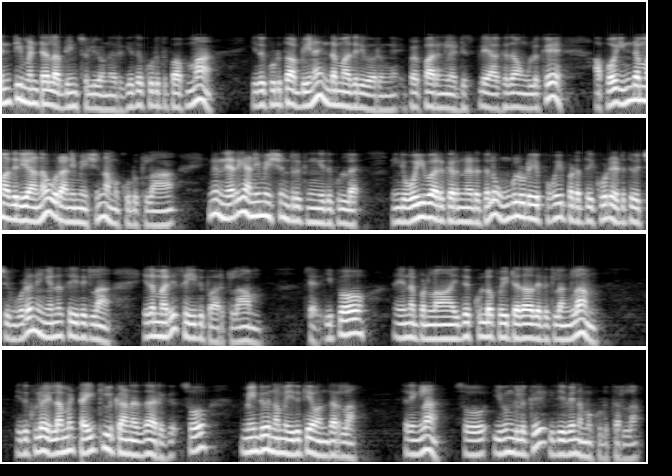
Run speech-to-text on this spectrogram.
சென்டிமெண்டல் அப்படின்னு சொல்லி ஒன்று இருக்குது இதை கொடுத்து பார்ப்போமா? இது கொடுத்தோம் அப்படின்னா இந்த மாதிரி வருங்க. இப்போ பாருங்களேன் டிஸ்ப்ளே ஆகுதா உங்களுக்கு? அப்போது இந்த மாதிரியான ஒரு அனிமேஷன் நம்ம கொடுக்கலாம். இன்னும் நிறைய அனிமேஷன் இருக்குங்க இதுக்குள்ளே. நீங்கள் ஓய்வாக இருக்கிற நேரத்தில் உங்களுடைய புகைப்படத்தை கூட எடுத்து வச்சும் கூட நீங்கள் என்ன செய்துக்கலாம்? இதை மாதிரி செய்து பார்க்கலாம். சரி இப்போது என்ன பண்ணலாம்? இதுக்குள்ளே போயிட்டு ஏதாவது எடுக்கலாங்களா? இதுக்குள்ளே எல்லாமே டைட்டிலுக்கானது தான் இருக்குது ஸோ மீண்டும் நம்ம இதுக்கே வந்துடலாம் சரிங்களா? ஸோ இவங்களுக்கு இதுவே நம்ம கொடுத்துடலாம்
